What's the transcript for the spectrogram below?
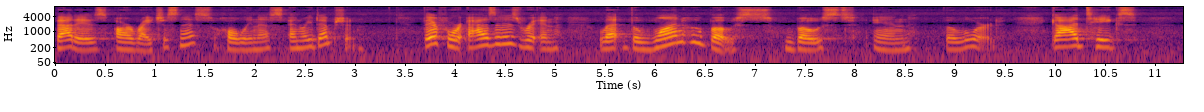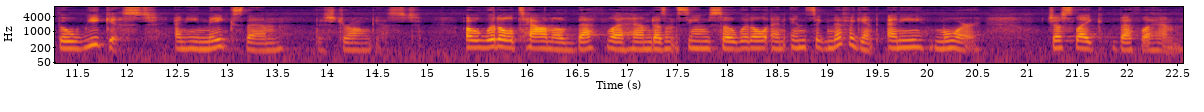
that is, our righteousness, holiness, and redemption. Therefore, as it is written, let the one who boasts boast in the Lord. God takes the weakest and he makes them the strongest. O little town of Bethlehem doesn't seem so little and insignificant anymore, just like Bethlehem.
